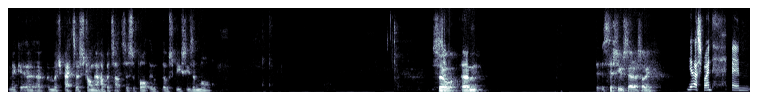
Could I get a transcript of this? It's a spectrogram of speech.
make it a, a much better, stronger habitat to support the, those species and more. So, is this you, Sarah? Sorry. Yeah, that's fine. Um,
